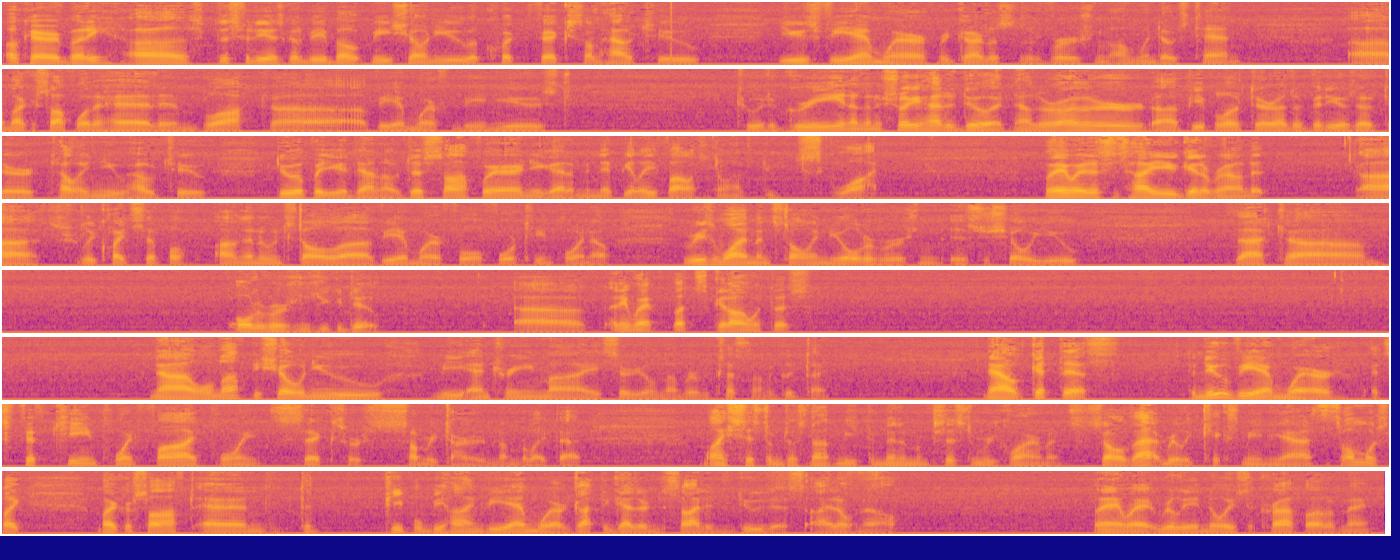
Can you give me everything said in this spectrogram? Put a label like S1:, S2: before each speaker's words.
S1: Okay everybody, uh, this video is going to be about me showing you a quick fix on how to use VMware regardless of the version on Windows 10. Uh, Microsoft went ahead and blocked uh, VMware from being used to a degree and I'm going to show you how to do it. Now there are other uh, people out there, other videos out there telling you how to do it but you can download this software and you got to manipulate files. You don't have to do squat. But anyway, this is how you get around it. Uh, it's really quite simple. I'm going to install uh, VMware Full 14.0. The reason why I'm installing the older version is to show you that um, older versions you could do. Uh, anyway, let's get on with this. Now, I will not be showing you me entering my serial number because that's not a good thing. Now, get this. The new VMware, it's 15.5.6 or some retarded number like that. My system does not meet the minimum system requirements. So that really kicks me in the ass. It's almost like Microsoft and the people behind VMware got together and decided to do this. I don't know. But anyway, it really annoys the crap out of me.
